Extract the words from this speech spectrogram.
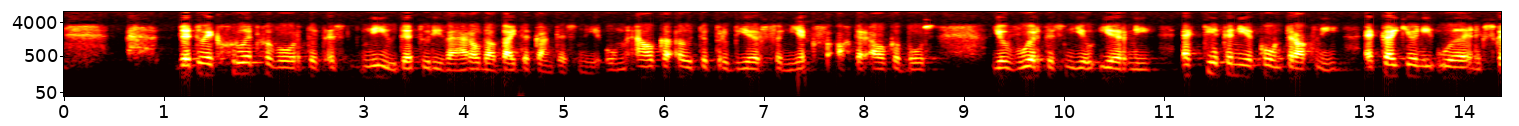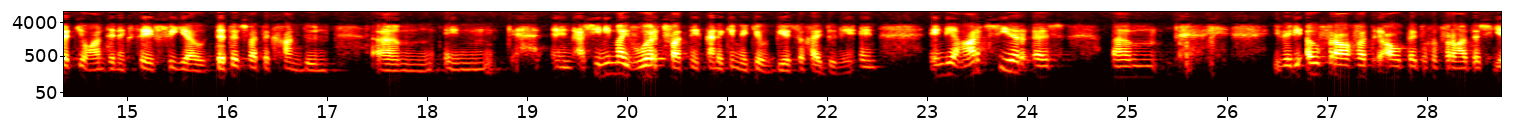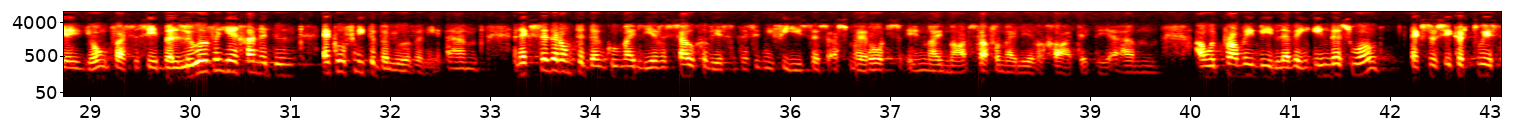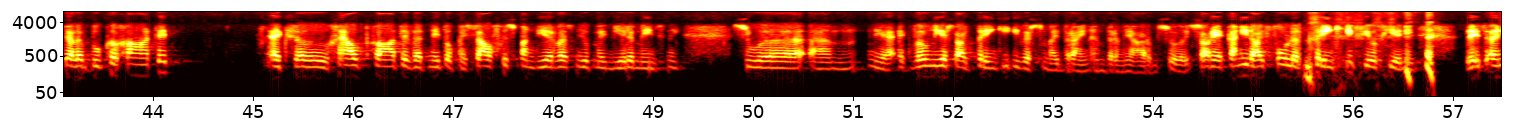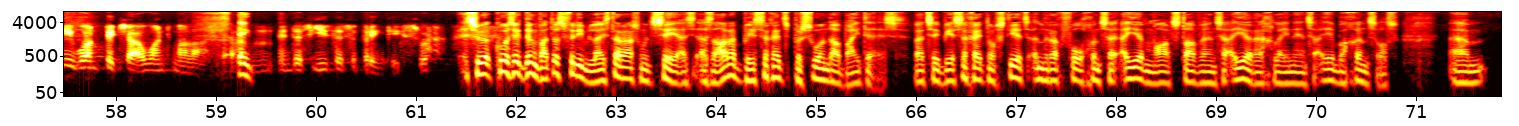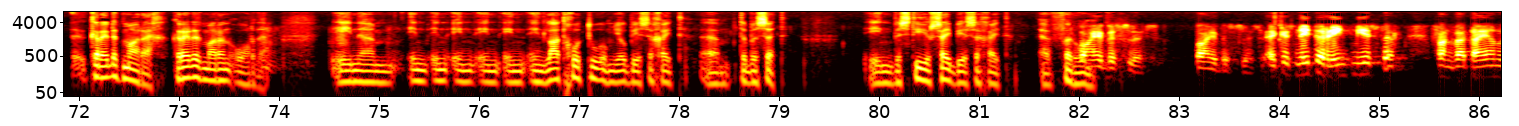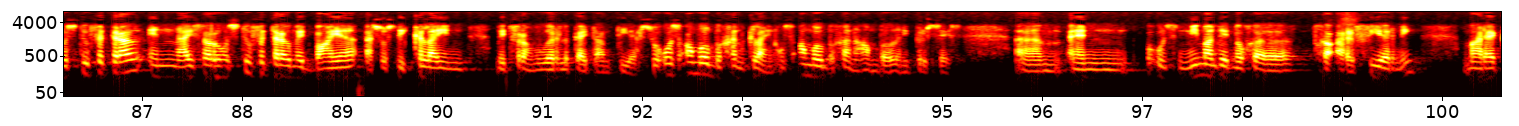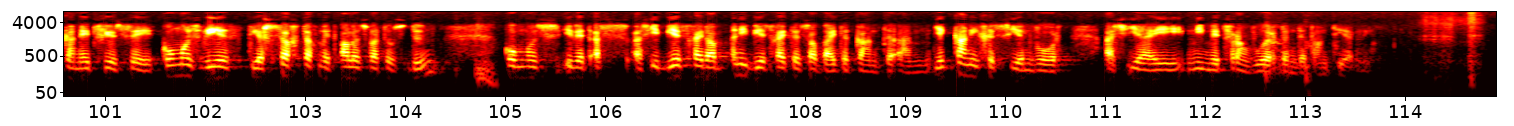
dit hoe ek groot geword het is nie hoe dit hoe die wêreld daar buitekant is nie om elke ou te probeer verneek vir agter elke bos jou woord is nie jou eer nie ek teken nie 'n kontrak nie. Ek kyk jou in die oë en ek skud jou hand en ek sê vir jou dit is wat ek gaan doen. Ehm um, en en as jy nie my woord vat nie kan ek nie met jou besigheid doen nie. En en die hartseer is ehm um, Jy weet die ou vraag wat altyd gevra het as jy jonk was, sê beloof jy gaan dit doen? Ek hoef nie te beloof nie. Ehm um, en ek sit er om te dink hoe my lewe sou gewees het as ek nie vir Jesus as my rots en my maatstaf in my lewe gehad het nie. Ehm um, I would probably be living in this world. Ek sou seker twee stelle boeke gehad het. Ek sou geld gehad het wat net op myself gespandeer was, nie op my medemens nie. So ehm um, nee, ek wil nie eers daai prentjie iewers in my brein inbring nie, Harm. So sorry, ek kan nie daai volle prentjie vir jou gee nie. There's only one picture I want my life. Um, en dis Jesus se prentjie. So So kos ek dink wat ons vir die luisteraars moet sê as as daar 'n besigheidspersoon daar buite is wat sy besigheid nog steeds inrig volgens sy eie maatstawwe en sy eie riglyne en sy eie beginsels. Ehm um, kry dit maar reg. Kry dit maar in orde. Hmm. En ehm um, en, en en en en en laat God toe om jou besigheid ehm um, te besit en bestuur sy besigheid uh, vir hom. Baie beslis. Baie beslis. Ek is net 'n rentmeester van wat hy aan ons toevertrou en hy sal ons toevertrou met baie as ons die klein met verantwoordelikheid hanteer. So ons almal begin klein, ons almal begin humble in die proses. Ehm um, en ons niemand het nog ge, eh, gearriveer nie, maar ek kan net vir jou sê, kom ons wees deursigtig met alles wat ons doen kom ons, jy weet, as as jy besigheid daar in die besigheid is op buitekant, ehm um, jy kan nie geseën word as jy nie met verantwoording dit hanteer nie.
